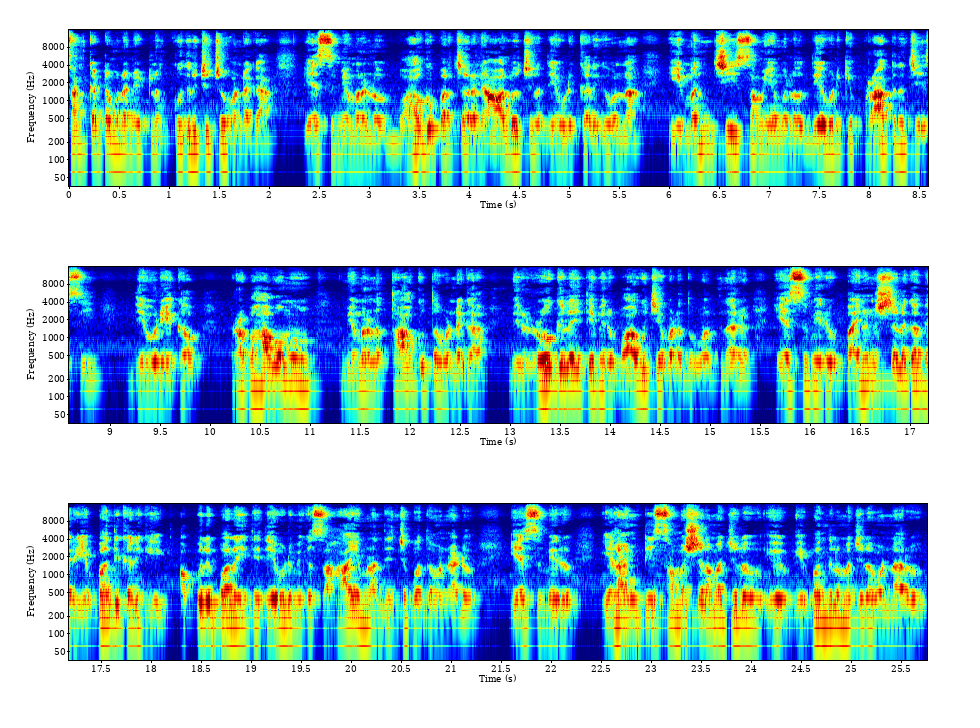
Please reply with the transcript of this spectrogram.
సంకటములన్నిటిని కుదుర్చుచూ ఉండగా ఎస్ మిమ్మల్ని బాగుపరచాలనే ఆలోచన దేవుడు కలిగి ఉన్న ఈ మంచి సమయంలో దేవునికి ప్రార్థన చేసి దేవుడి యొక్క ప్రభావము మిమ్మల్ని తాకుతూ ఉండగా మీరు రోగులైతే మీరు బాగు చేయబడబోతున్నారు. ఎస్ మీరు ఫైనాన్షియల్గా మీరు ఇబ్బంది కలిగి అప్పుల పాలైతే దేవుడు మీకు సహాయం అందించబోతూ ఉన్నాడు. ఎస్ మీరు ఎలాంటి సమస్యల మధ్యలో ఇబ్బందుల మధ్యలో ఉన్నారు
